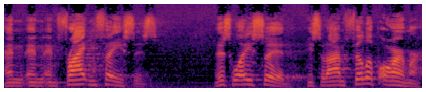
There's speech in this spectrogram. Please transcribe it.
and, and, and frightened faces. This is what he said. He said, I'm Philip Armour.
